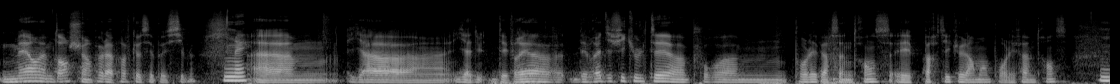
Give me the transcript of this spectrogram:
mais en même temps, je suis un peu la preuve que c'est possible. Ouais. Euh, Il y a, euh, y a du- des, vraies, des vraies difficultés euh, pour, euh, pour les personnes trans et particulièrement pour les femmes trans, Mm.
